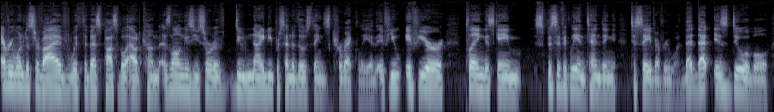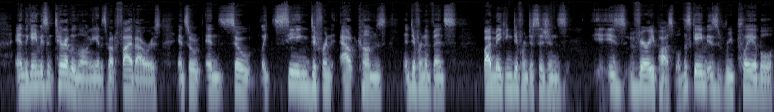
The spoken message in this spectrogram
everyone to survive with the best possible outcome as long as you sort of do 90% of those things correctly. If you if you're playing this game specifically intending to save everyone. That that is doable and the game isn't terribly long again it's about 5 hours and so and so like seeing different outcomes and different events by making different decisions is very possible. This game is replayable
